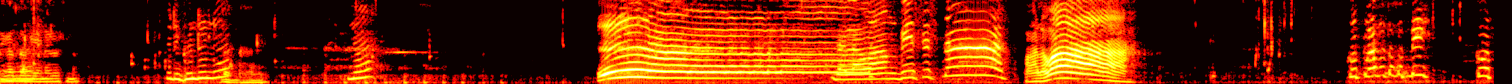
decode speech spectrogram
Nagatagay na na. Pwede gandun oh. Na? Dalawang beses na! Pangalawa. Kot, paano to kot be? Kot,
